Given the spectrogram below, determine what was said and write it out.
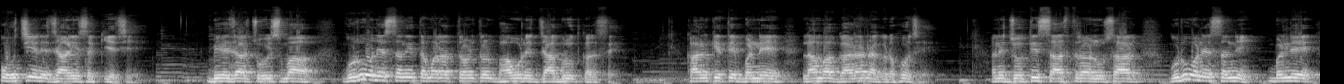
પહોંચી અને જાણી શકીએ છીએ. બે હજાર ચોવીસમાં ગુરુ અને શનિ તમારા ત્રણ ત્રણ ભાવોને જાગૃત કરશે. કારણ કે તે બંને લાંબા ગાળાના ગ્રહો છે. અને જ્યોતિષશાસ્ત્ર અનુસાર ગુરુ અને શનિ બંને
